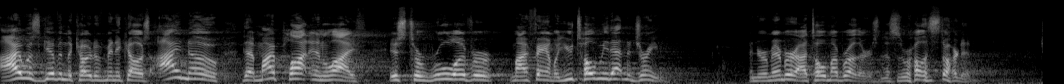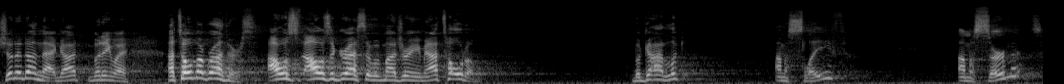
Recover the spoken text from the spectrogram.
I was given the coat of many colors. I know that my plot in life is to rule over my family. You told me that in a dream. And you remember, I told my brothers, and this is where all it started. Should have done that, God. But anyway, I told my brothers. I was, I was aggressive with my dream, and I told them. But God, look, I'm a slave. I'm a servant.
